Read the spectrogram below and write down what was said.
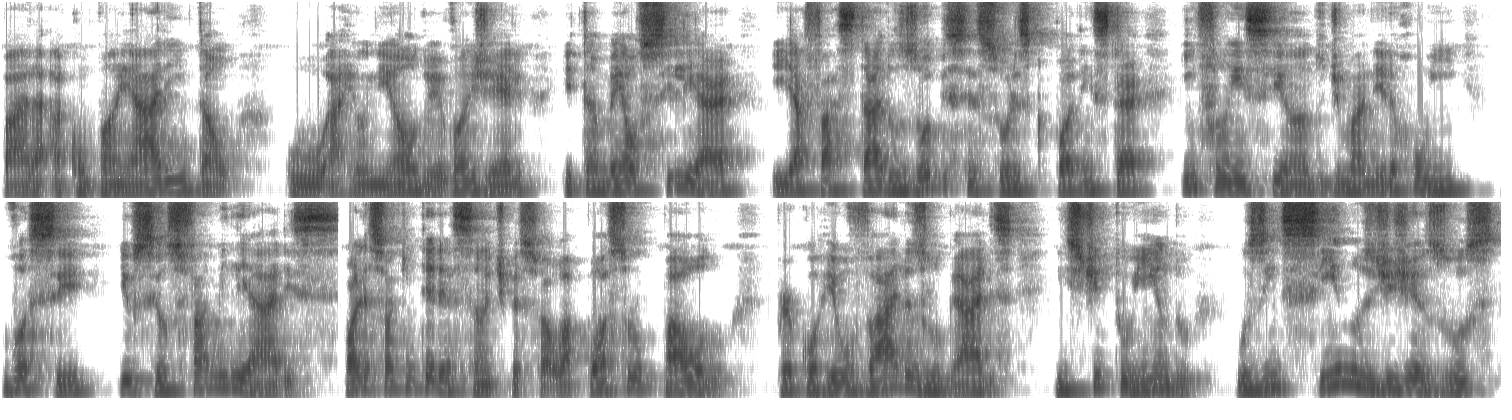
para acompanharem então o, a reunião do Evangelho e também auxiliar e afastar os obsessores que podem estar influenciando de maneira ruim você e os seus familiares. Olha só que interessante, pessoal. O apóstolo Paulo percorreu vários lugares instituindo os ensinos de Jesus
